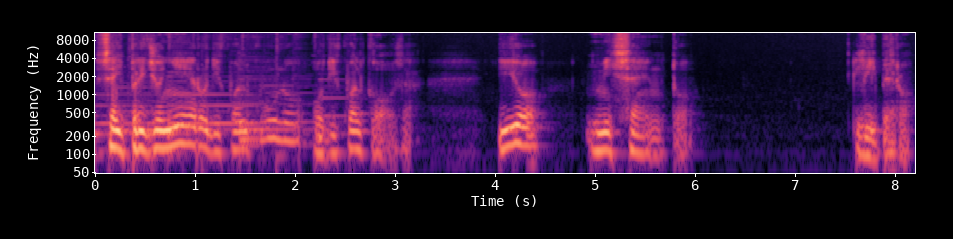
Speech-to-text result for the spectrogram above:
sei prigioniero di qualcuno o di qualcosa. Io mi sento libero.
